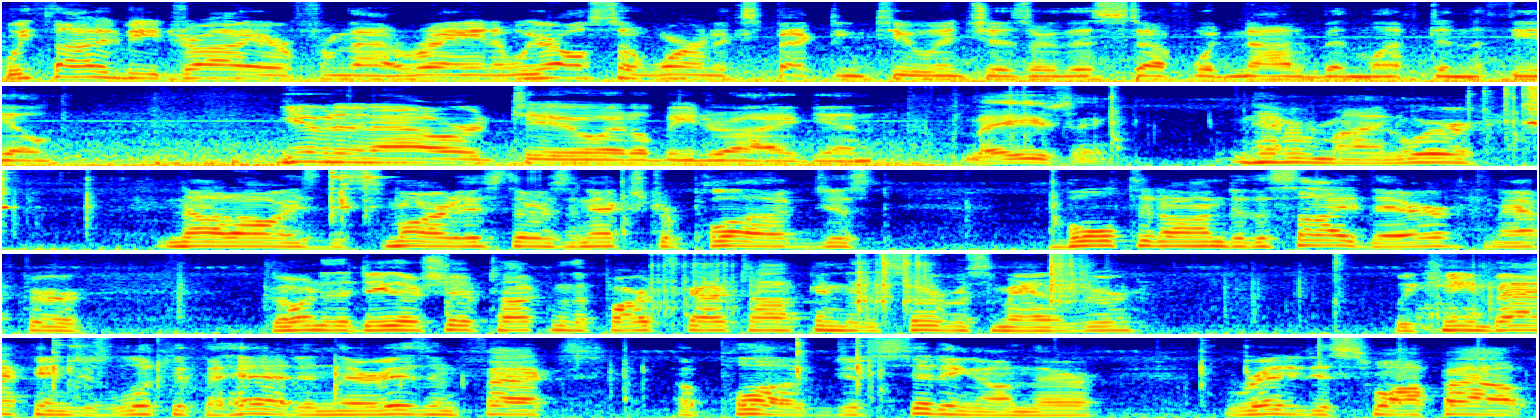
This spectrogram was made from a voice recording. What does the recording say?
We thought it'd be drier from that rain, and we also weren't expecting two inches or this stuff would not have been left in the field. Give it an hour or two, it'll be dry again. Amazing. Never mind, we're not always the smartest. There's an extra plug just bolted onto the side there. And after going to the dealership, talking to the parts guy, talking to the service manager, we came back and just looked at the head and there is in fact a plug just sitting on there ready to swap out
